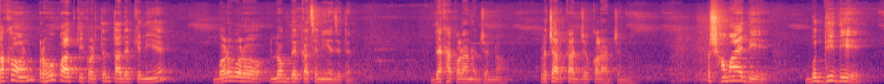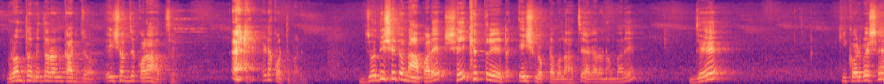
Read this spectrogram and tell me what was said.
তখন প্রভুপাত কী করতেন? তাদেরকে নিয়ে বড় বড় লোকদের কাছে নিয়ে যেতেন, দেখা করানোর জন্য, প্রচার কার্য করার জন্য। তো সময় দিয়ে, বুদ্ধি দিয়ে, গ্রন্থ বিতরণ কার্য, এইসব যে করা হচ্ছে, এটা করতে পারেন। যদি সেটা না পারে, সেই ক্ষেত্রে এটা, এই শ্লোকটা বলা হচ্ছে এগারো নম্বরে যে, কি করবে সে?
